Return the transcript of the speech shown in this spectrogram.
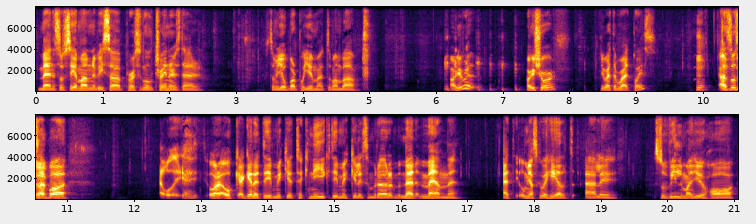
men så ser man vissa personal trainers där som jobbar på gymmet och man bara Are you, re- are you sure you're at the right place? Alltså så bara... Och, och, och I get it, det är mycket teknik, det är mycket liksom rörelse. Men, men att, om jag ska vara helt ärlig så vill man ju ha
